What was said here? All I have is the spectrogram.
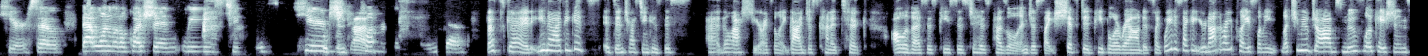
here. So that one little question leads to huge conversation. So that's good. You know, I think it's it's interesting because this uh, the last year I feel like God just kind of took all of us as pieces to his puzzle and just like shifted people around. It's like, wait a second, you're not in the right place. Let me let you move jobs, move locations.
